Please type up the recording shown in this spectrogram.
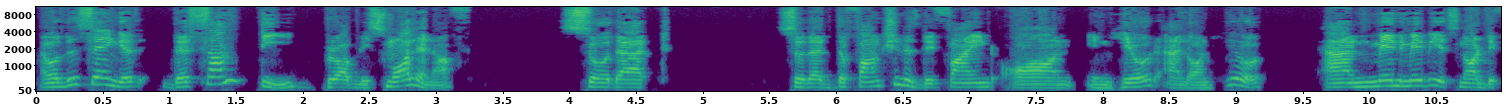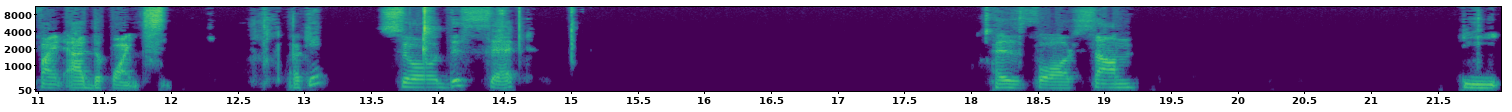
and what this is saying is there's some T probably small enough so that so that the function is defined on in here and on here and maybe, maybe it's not defined at the point C. Okay, so this set is for some t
